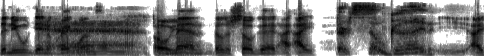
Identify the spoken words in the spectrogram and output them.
the new Daniel Craig ones. Oh yeah, man, those are so good. I, they're so good. I,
